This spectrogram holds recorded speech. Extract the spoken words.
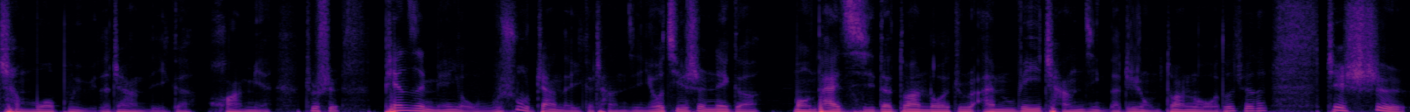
沉默不语的这样的一个画面，就是片子里面有无数这样的一个场景，尤其是那个蒙太奇的段落，就是 MV 场景的这种段落，我都觉得这是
